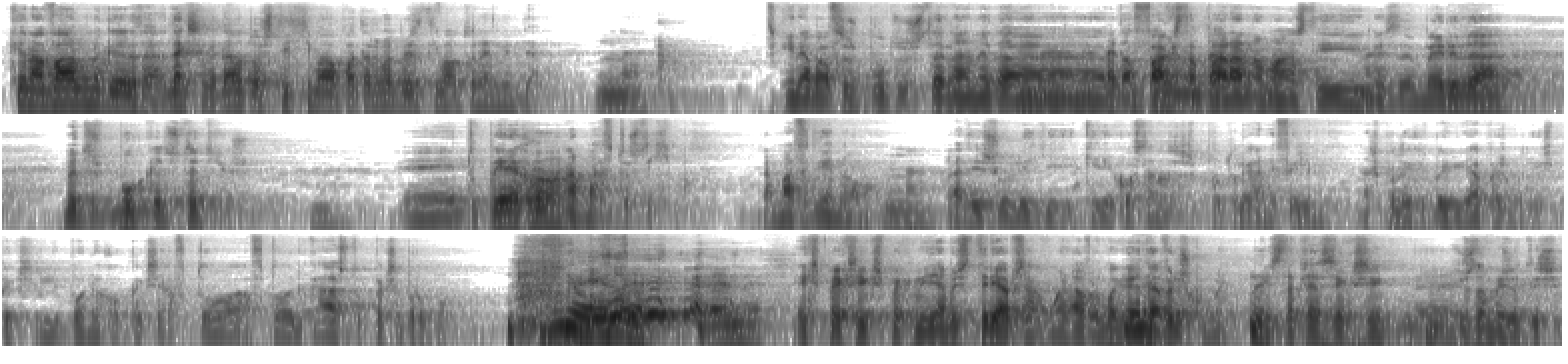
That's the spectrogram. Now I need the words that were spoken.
και να βάλουν και τα λεφτά. Εντάξει, μετά με το στοίχημα, ο πατέρας μου παίζει στοίχημα από το 90. Ναι. Είναι από αυτούς που τους στέλνανε τα, Ναι, τα τα φάξ, κουπόνια τα τα- παράνομα στη, στην εφημερίδα με τους μπουκ και τους τέτοιους. Ε, του πήρε χρόνο να μάθει το στοίχημα. Να μάθει τι εννοώ. Ναι. Δηλαδή σου λέγει, κύριε Κώστα, να σας πω, του λέγανε φίλοι μου. Να σα πω τι έχει παίξει, για πες μου, τι έχεις παίξει. Λοιπόν, έχω παίξει αυτό, αυτό, άστο, παίξε προπό. Ναι, ναι, ναι. Έχεις παίξει έξι παιχνίδια, εμείς τρία ψάχνουμε να βρούμε και δεν τα βρίσκουμε. Εσύ τα πιάσεις έξι. Ποιος νομίζω ότι είσαι;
